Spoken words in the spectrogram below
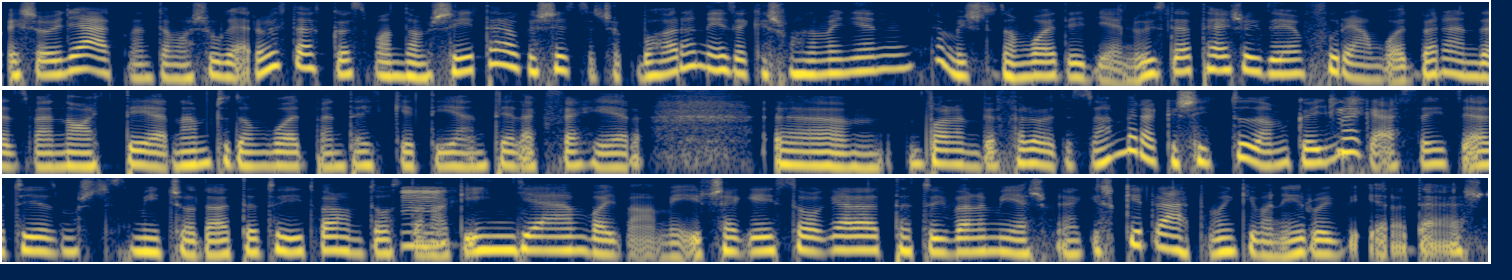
és ahogy átmentem a Sugár üzletközponton, sétálok, és egyszer csak balra nézek, és mondom, hogy ilyen, nem is tudom, volt egy ilyen üzlethelység, de olyan furán volt berendezve, nagy tér, nem tudom, volt bent egy-két ilyen tényleg fehér ö, valamibe felöltöző emberek, és így tudom, így megállsz, így, hogy ez most ez micsoda, tehát hogy itt valamit osztanak mm. ingyen, vagy valami segélyszolgálat, tehát hogy valami ilyesminek, és ki látom, hogy ki van írva, hogy véradás.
